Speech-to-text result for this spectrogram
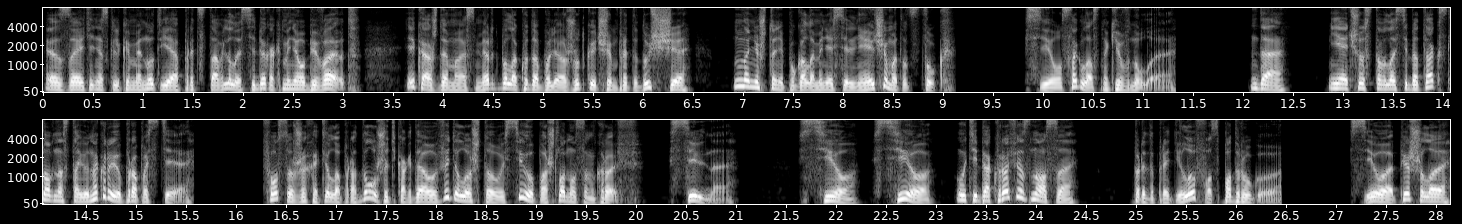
За эти несколько минут я представляла себе, как меня убивают, и каждая моя смерть была куда более жуткой, чем предыдущая, но ничто не пугало меня сильнее, чем этот стук. Сил согласно кивнула. «Да, я чувствовала себя так, словно стою на краю пропасти. Фос уже хотела продолжить, когда увидела, что у Сио пошла носом кровь. Сильно. «Сио, Сио, у тебя кровь из носа!» предупредила Фос подругу. Сио опешила,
